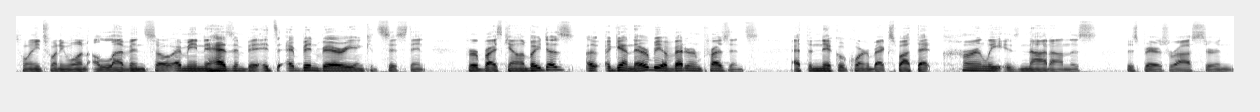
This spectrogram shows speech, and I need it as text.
2021 11. So I mean, it hasn't been it's been very inconsistent for Bryce Callahan, but he does uh, again, there would be a veteran presence at the nickel cornerback spot that currently is not on this this Bears roster and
